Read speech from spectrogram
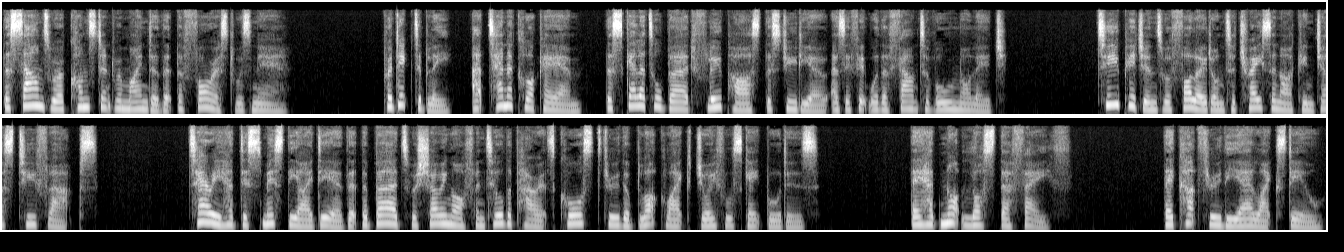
The sounds were a constant reminder that the forest was near. Predictably, at 10 o'clock a.m., the skeletal bird flew past the studio as if it were the fount of all knowledge. Two pigeons were followed on to trace an arc in just two flaps. Terry had dismissed the idea that the birds were showing off until the parrots coursed through the block like joyful skateboarders. They had not lost their faith. They cut through the air like steel.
